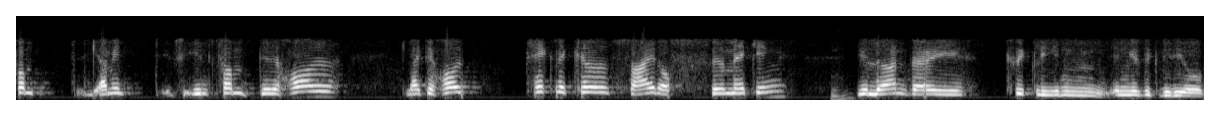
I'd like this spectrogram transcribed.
from I mean, in, from the whole like the whole technical side of filmmaking, mm-hmm. you learn very quickly in in music video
